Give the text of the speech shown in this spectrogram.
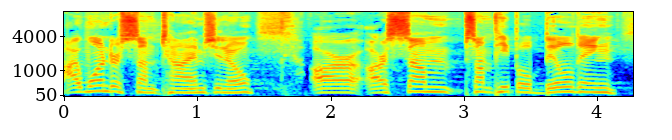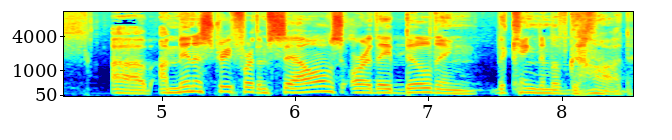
I wonder sometimes, you know, are, are some, some people building uh, a ministry for themselves or are they building the kingdom of God?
